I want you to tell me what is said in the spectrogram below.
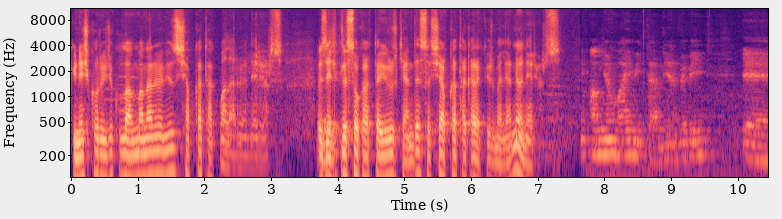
güneş koruyucu kullanmalarını öneriyoruz. Şapka takmalarını öneriyoruz. Özellikle sokakta yürürken de şapka takarak yürümelerini öneriyoruz. Amniyon vayi miktarını yani bebeğin e,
